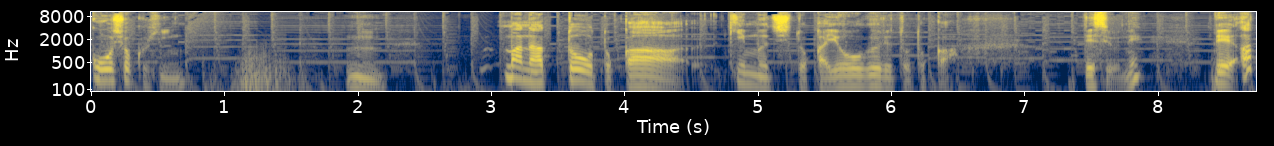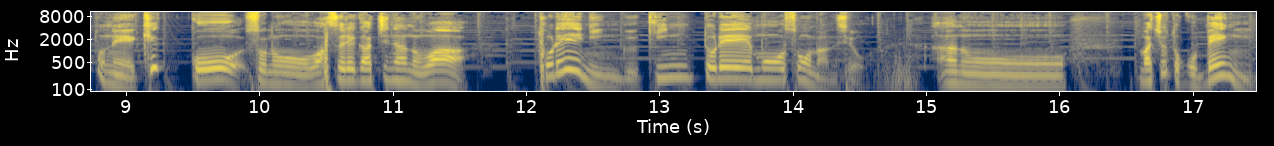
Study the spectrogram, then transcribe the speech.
酵食品。うん。まあ納豆とかキムチとかヨーグルトとか。ですよね。であとね結構その忘れがちなのはトレーニング筋トレもそうなんですよ。あのー、まあちょっとこう便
